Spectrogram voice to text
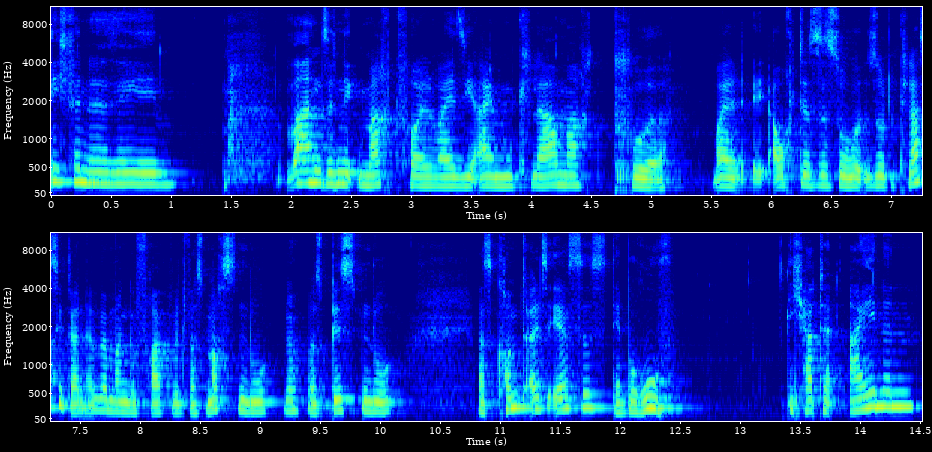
Ich finde sie wahnsinnig machtvoll, weil sie einem klar macht, puh, weil auch das ist so, so ein Klassiker, ne? wenn man gefragt wird, was machst denn du, ne? was bist denn du? Was kommt als erstes? Der Beruf. Ich hatte einen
